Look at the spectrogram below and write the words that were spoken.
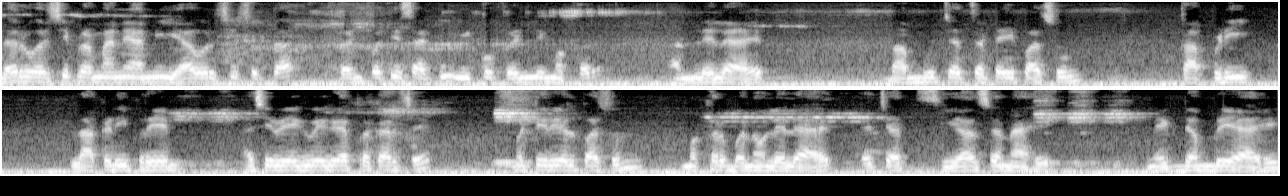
दरवर्षीप्रमाणे आम्ही ह्यावर्षीसुद्धा गणपतीसाठी इको फ्रेंडली मखर आणलेले आहेत. बांबूच्या चटईपासून कापडी लाकडी फ्रेम असे वेगवेगळ्या प्रकारचे मटेरियलपासून मखर बनवलेले आहेत. त्याच्यात सिंहासन आहे मेघडंबरी आहे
